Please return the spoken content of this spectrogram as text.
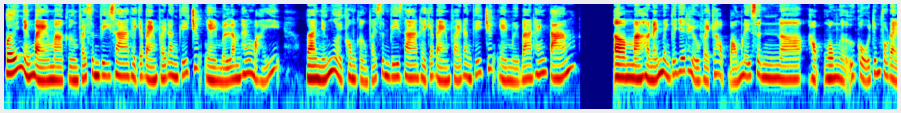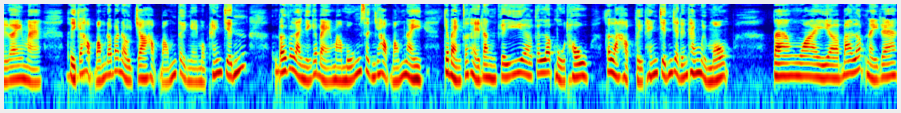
Với những bạn mà cần phải xin visa thì các bạn phải đăng ký trước ngày 15 tháng 7 và những người không cần phải xin visa thì các bạn phải đăng ký trước ngày 13 tháng 8. À, mà hồi nãy mình có giới thiệu về cái học bổng để xin uh, học ngôn ngữ của chính phủ Đài Loan mà. Thì cái học bổng đó bắt đầu cho học bổng từ ngày 1 tháng 9 đối với là những cái bạn mà muốn xin cái học bổng này các bạn có thể đăng ký uh, cái lớp mùa thu tức là học từ tháng 9 cho đến tháng 11 và ngoài ờ, ba lớp này ra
